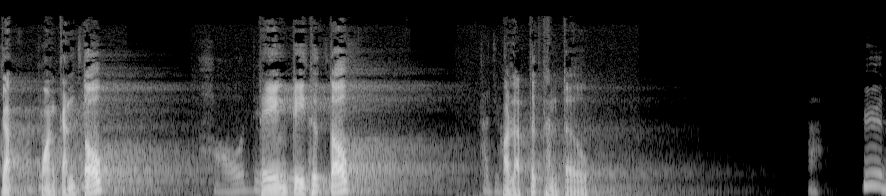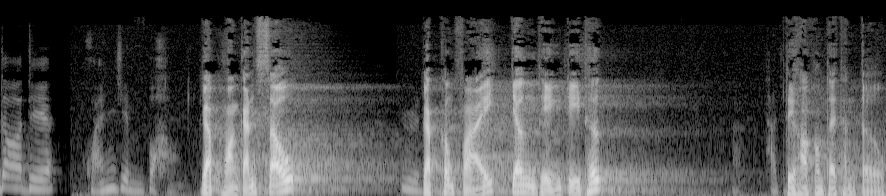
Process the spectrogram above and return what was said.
Gặp hoàn cảnh tốt, thiện tri thức tốt, họ lập tức thành tựu. Gặp hoàn cảnh xấu, gặp không phải chân thiện tri thức, thì họ không thể thành tựu.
